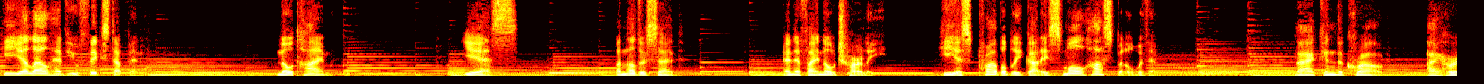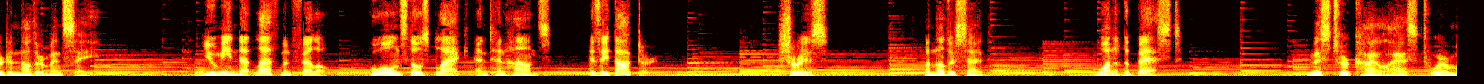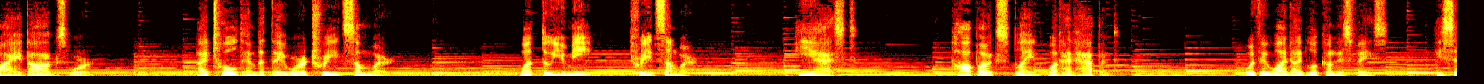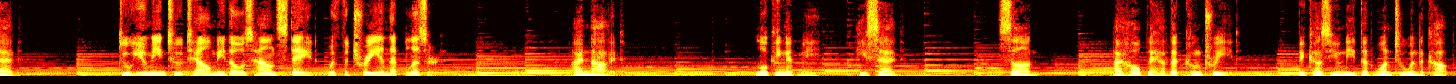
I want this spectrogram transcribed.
He LL have you fixed up in. No time. Yes. Another said, And if I know Charlie, he has probably got a small hospital with him. Back in the crowd, I heard another man say, You mean that Lathman fellow, who owns those black and tan hounds, is a doctor? Sure is. Another said, One of the best. Mr. Kyle asked where my dogs were. I told him that they were treed somewhere. What do you mean, treed somewhere? He asked. Papa explained what had happened. With a wide-eyed look on his face, he said, Do you mean to tell me those hounds stayed with the tree in that blizzard? I nodded. Looking at me, he said, Son, I hope they have that coon treed, because you need that one to win the cup.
